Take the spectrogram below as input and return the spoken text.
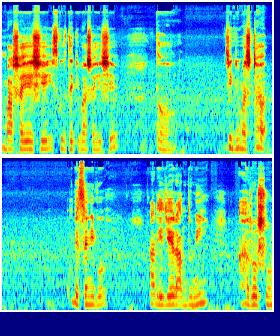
বাসায় এসে, স্কুল থেকে বাসায় এসে তো চিংড়ি মাছটা বেছে নিব। আর এই যে রাঁধুনি আর রসুন,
